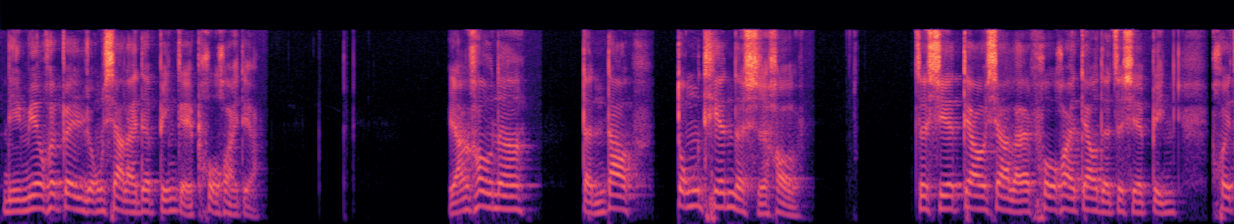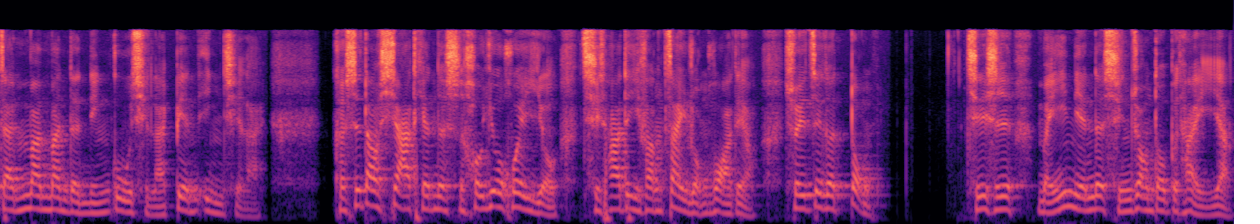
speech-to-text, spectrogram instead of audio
里面会被融下来的冰给破坏掉。然后呢，等到冬天的时候，这些掉下来破坏掉的这些冰，会再慢慢的凝固起来，变硬起来。可是到夏天的时候，又会有其他地方再融化掉，所以这个洞其实每一年的形状都不太一样，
